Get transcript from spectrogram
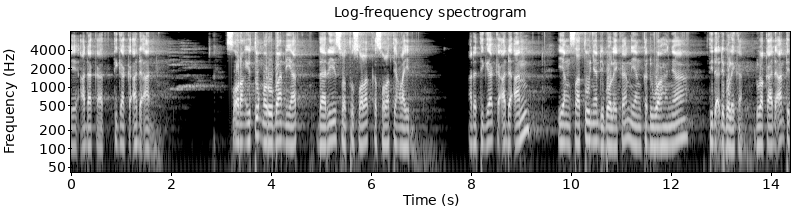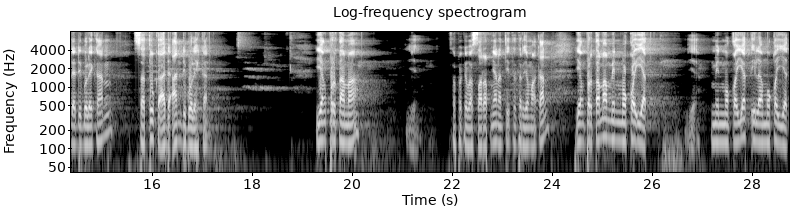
ya, ada tiga keadaan. Seorang itu merubah niat dari suatu solat ke solat yang lain. Ada tiga keadaan, yang satunya dibolehkan, yang keduanya tidak dibolehkan. Dua keadaan tidak dibolehkan, satu keadaan dibolehkan. Yang pertama, ya, saya pakai bahasa Arabnya nanti terjemahkan. Yang pertama min muqayyad. Ya, min muqayyad ila muqayyad.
